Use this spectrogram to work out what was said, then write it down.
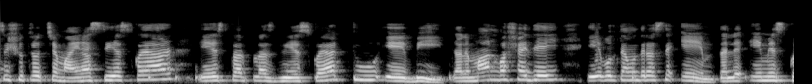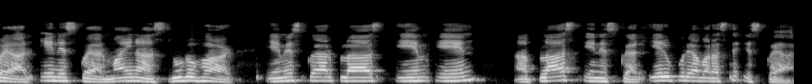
c সূত্র হচ্ছে minus C square A square plus B square two A B তাহলে মান বসাই দেই। এ বলতে আমাদের আছে এম তাহলে M square N square minus root over M square plus M N plus N square এর উপরে আবার আছে স্কোয়ার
